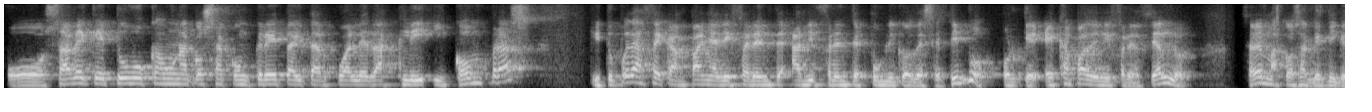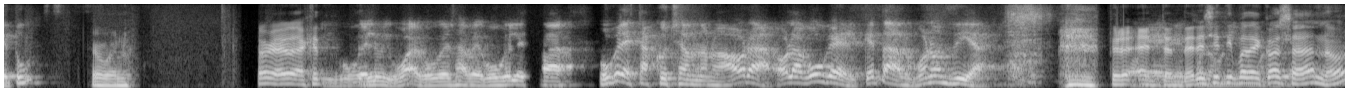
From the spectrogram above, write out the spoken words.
o sabe que tú buscas una cosa concreta y tal cual le das clic y compras, y tú puedes hacer campañas diferentes a diferentes públicos de ese tipo, porque es capaz de diferenciarlo. ¿Sabes más cosas que ti que tú? Qué bueno. Google igual, Google sabe, Google está, Google está escuchándonos ahora. Hola Google, ¿qué tal? Buenos días. Pero entender ese tipo de cosas, ¿no?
